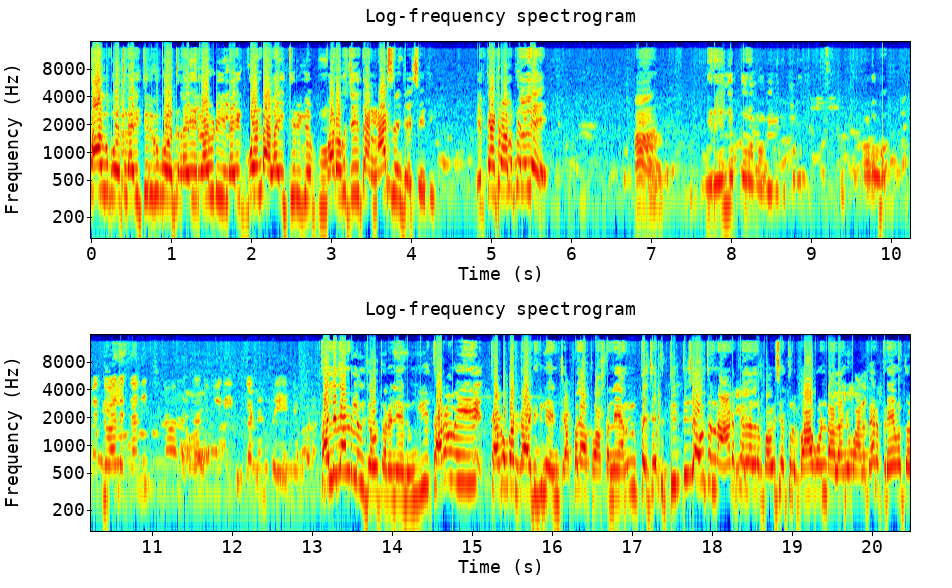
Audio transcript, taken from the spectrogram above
తాగుబోతులై తిరుగుబోతులై రౌడీలై గొండాలై తిరిగి మరొక జీవితాన్ని నాశనం చేసేది. ఇట్లాంటి వాళ్ళ పిల్లలే. ఆ, మీరేం చెప్తారమ్మా వీళ్ళకి తల్లిదండ్రులకు చెబుతాను నేను. ఈ తరం ఈ తెగబడ్డాటికి నేను చెప్పలేకపోతాను. ఎంత చెప్పి తిట్టి చదువుతున్న ఆడపిల్లల భవిష్యత్తులు బాగుండాలని వాళ్ళ మీద ప్రేమతో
